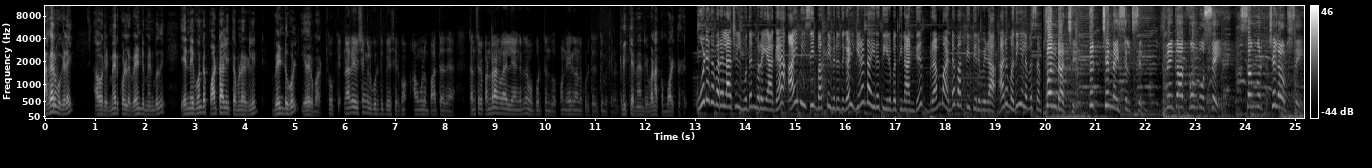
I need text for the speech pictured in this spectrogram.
நகர்வுகளை அவர்கள் மேற்கொள்ள வேண்டும் என்பது என்னை போன்ற பாட்டாளி தமிழர்களின் வேண்டுகோள் எதிர்பார்ப்பு. ஓகே நிறைய விஷயங்கள் குறித்து பேசியிருக்கோம். அவங்களும் பார்த்து அதை கன்சிடர் பண்ணுறாங்களா இல்லையாங்கிறத நம்ம பொறுத்து வந்து பார்ப்போம். நேர்காணல் கொடுத்ததுக்கு மிக்க நன்றி. மிக்க நன்றி. வணக்கம். வாழ்த்துகள். ஊடக வரலாற்றில் முதன்முறையாக ஐபிசி பக்தி விருதுகள் இரண்டாயிரத்தி இருபத்தி நான்கு பிரம்மாண்ட பக்தி திருவிழா. அனுமதி இலவசம். வந்தாச்சு. தி சென்னை சில்க்ஸின் மெகா கோம்போ சே சம்மர் சில் அவுட் சே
